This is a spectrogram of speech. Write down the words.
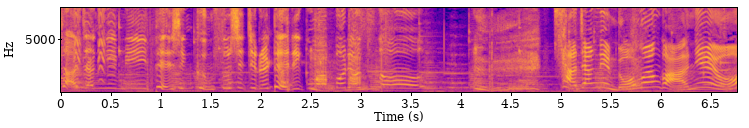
사장님이 대신 금 소시지를 데리고 와버렸어. 사장님 너무한 거 아니에요?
